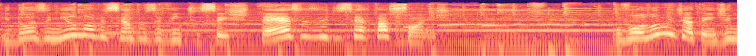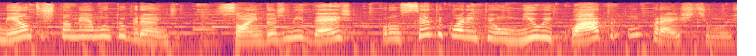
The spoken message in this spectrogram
e 12.926 teses e dissertações. O volume de atendimentos também é muito grande. Só em 2010 foram 141.004 empréstimos.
